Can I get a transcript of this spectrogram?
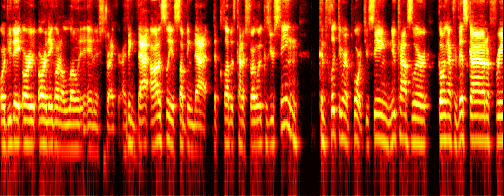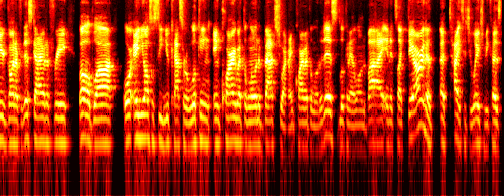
or do they, or, or are they going to loan in a striker? I think that honestly is something that the club is kind of struggling because you're seeing conflicting reports. You're seeing Newcastle are going after this guy on a free, or going after this guy on a free, blah blah blah. Or and you also see Newcastle looking, inquiring about the loan of Batshuayi, inquiring about the loan of this, looking at a loan to buy, and it's like they are in a, a tight situation because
